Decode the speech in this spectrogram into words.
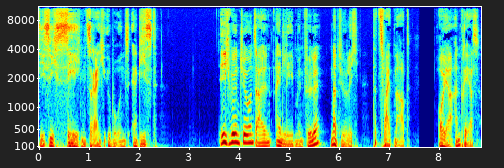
die sich segensreich über uns ergießt. Ich wünsche uns allen ein Leben in Fülle, natürlich der zweiten Art. Euer Andreas.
